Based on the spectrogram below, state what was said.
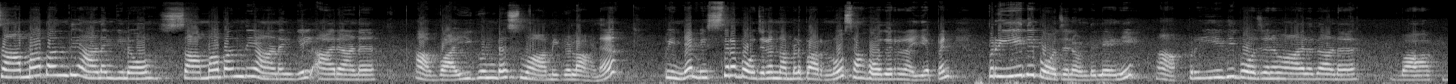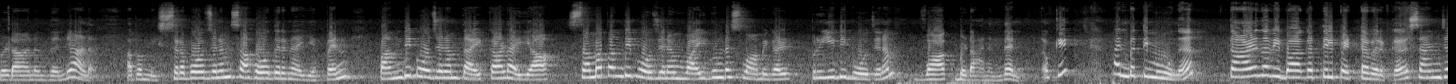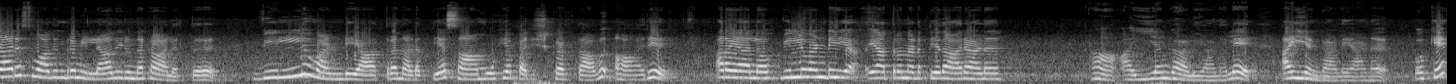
സമപന്തി ആണെങ്കിലോ? സമപന്തി ആണെങ്കിൽ ആരാണ്? ആ വൈകുണ്ഠ സ്വാമികളാണ് പിന്നെ മിശ്ര ഭോജനം നമ്മൾ പറഞ്ഞു സഹോദരൻ അയ്യപ്പൻ. പ്രീതി ഭോജനം ഉണ്ട് അല്ലേ ഇനി? ആ പ്രീതി ഭോജനം ആരതാണ്? വാഗ്ബടാനന്ദന്റെ ആണ് അപ്പൊ മിശ്രഭോജനം സഹോദരൻ അയ്യപ്പൻ പന്തി ഭോജനം തൈക്കാട് അയ്യ സമപന്തി ഭോജനം വൈകുണ്ഠ സ്വാമികൾ പ്രീതി ഭോജനം വാഗ്ബടാനന്ദൻ ഓക്കെ? അൻപത്തി മൂന്ന് താഴ്ന്ന വിഭാഗത്തിൽപ്പെട്ടവർക്ക് സഞ്ചാര സ്വാതന്ത്ര്യം ഇല്ലാതിരുന്ന കാലത്ത് വില്ലുവണ്ടി യാത്ര നടത്തിയ സാമൂഹ്യ പരിഷ്കർത്താവ് ആര്? അറിയാലോ വില്ലുവണ്ടി വണ്ടി യാത്ര നടത്തിയത് ആരാണ്? ആ അയ്യങ്കാളിയാണ് അല്ലേ അയ്യങ്കാളിയാണ്. ഓക്കെ.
